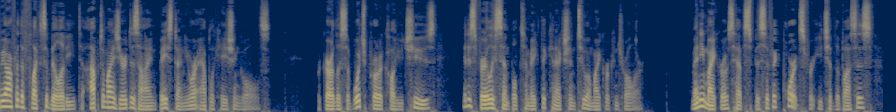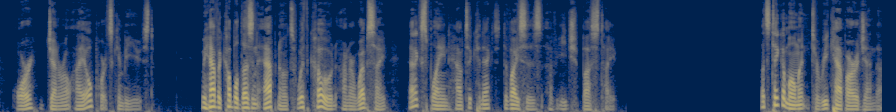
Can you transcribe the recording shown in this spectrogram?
we offer the flexibility to optimize your design based on your application goals. Regardless of which protocol you choose, it is fairly simple to make the connection to a microcontroller. Many micros have specific ports for each of the buses, or general I.O. ports can be used. We have a couple dozen app notes with code on our website that explain how to connect devices of each bus type. Let's take a moment to recap our agenda.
